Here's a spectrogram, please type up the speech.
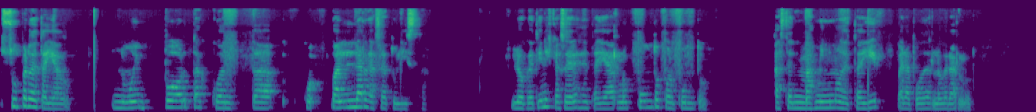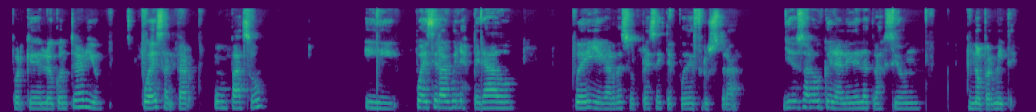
Súper detallado. No importa cuánta, cuán larga sea tu lista. Lo que tienes que hacer es detallarlo punto por punto, hasta el más mínimo detalle para poder lograrlo. Porque de lo contrario, puedes saltar un paso y puede ser algo inesperado, puede llegar de sorpresa y te puede frustrar. Y eso es algo que la ley de la atracción no permite.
